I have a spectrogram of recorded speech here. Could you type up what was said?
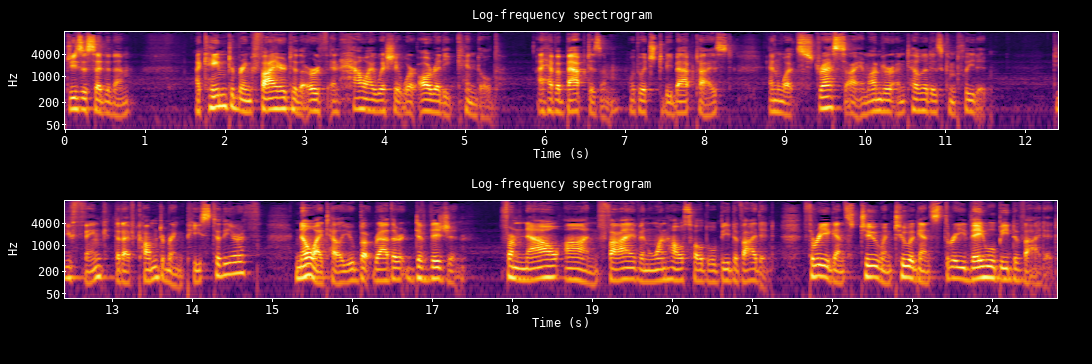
Jesus said to them, I came to bring fire to the earth, and how I wish it were already kindled. I have a baptism with which to be baptized, and what stress I am under until it is completed. Do you think that I've come to bring peace to the earth? No, I tell you, but rather division. From now on, five in one household will be divided. Three against two, and two against three, they will be divided.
